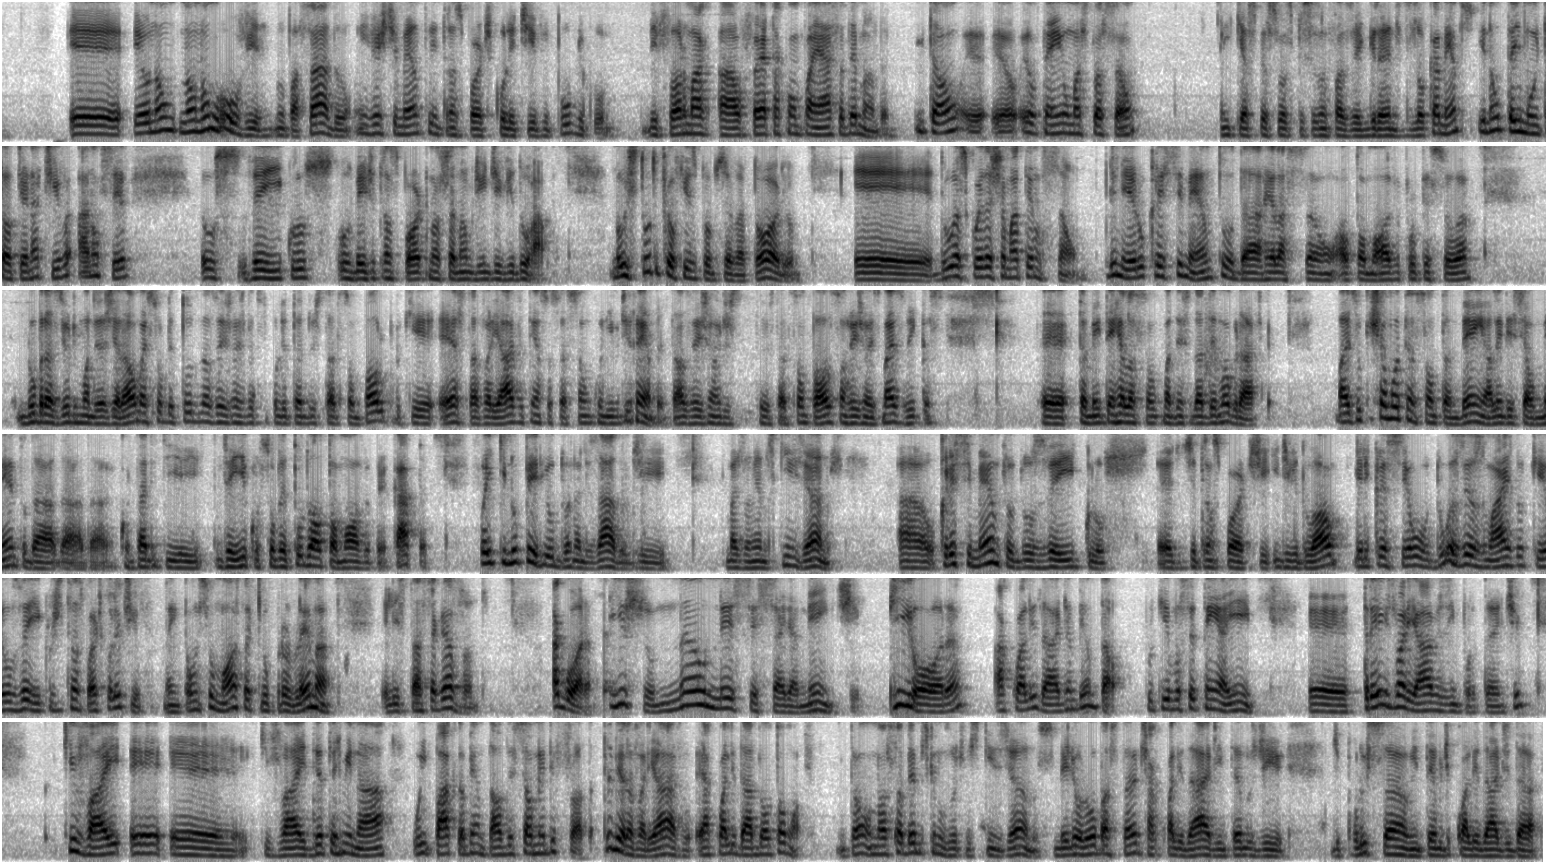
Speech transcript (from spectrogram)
é, eu não, não, não houve no passado investimento em transporte coletivo e público de forma a oferta acompanhar essa demanda. Então, eu, eu tenho uma situação em que as pessoas precisam fazer grandes deslocamentos e não tem muita alternativa a não ser os veículos, o meio de transporte nós chamamos de individual. No estudo que eu fiz para o observatório, é, duas coisas chamam atenção. Primeiro, o crescimento da relação automóvel por pessoa no Brasil de maneira geral, mas sobretudo nas regiões metropolitanas do Estado de São Paulo, porque esta variável tem associação com o nível de renda. Então, as regiões do Estado de São Paulo são regiões mais ricas é, também tem relação com a densidade demográfica. Mas o que chamou atenção também, além desse aumento da, da, da quantidade de veículos, sobretudo automóvel per capita, foi que no período analisado de mais ou menos 15 anos, o crescimento dos veículos é, de transporte individual ele cresceu duas vezes mais do que os veículos de transporte coletivo. Né? Então isso mostra que o problema ele está se agravando. Agora, isso não necessariamente piora a qualidade ambiental, porque você tem aí é, três variáveis importantes que vai, é, é, que vai determinar o impacto ambiental desse aumento de frota. A primeira variável é a qualidade do automóvel. Então, nós sabemos que nos últimos 15 anos melhorou bastante a qualidade em termos de, de poluição, em termos de qualidade da,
